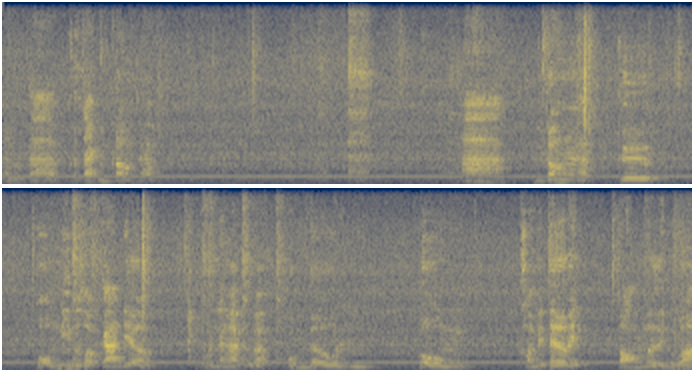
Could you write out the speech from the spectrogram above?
ฮัลโหลครับกระต่ายคุณกล้องครับ อ่าคุณกล้องนะครับ คือผมมีประสบการณ์เดียวกับคุณนะครับ คือว่าผมโดนโกงคอมพิวเตอร์ไปสองหมื่นกว่า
